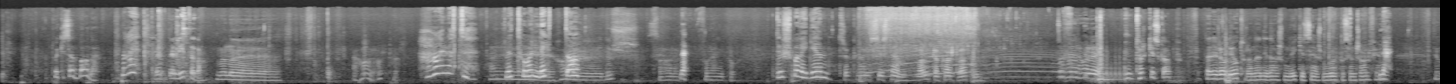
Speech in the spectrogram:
Du har ikke sett badet? Nei. Det, det er lite, da. Men uh, jeg har alt her. Her, vet du. her Med toalett og Har du dusj, så har jeg forheng på. Dusj på veggen. Trykkvernssystem. Varmt og kaldt vann. Så her har jeg tørkeskap. Der er radiatorene nedi der som du ikke ser, som går på sentralfjell. Jo,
